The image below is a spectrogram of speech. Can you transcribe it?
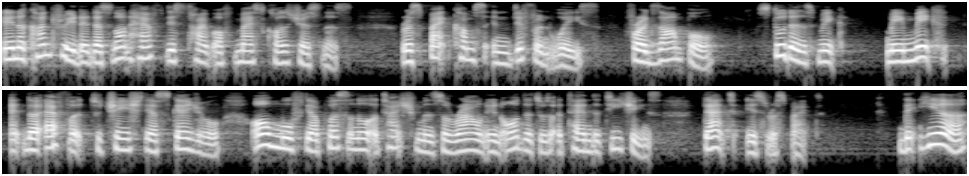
in a country that does not have this type of mass consciousness, respect comes in different ways. For example, students make, may make the effort to change their schedule or move their personal attachments around in order to attend the teachings. That is respect. Here,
